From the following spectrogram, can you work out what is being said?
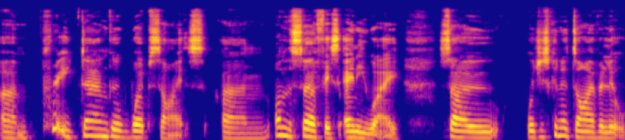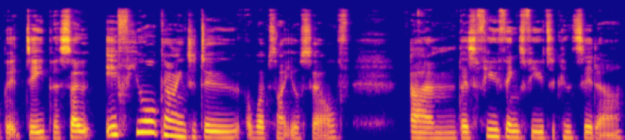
um, pretty damn good websites um, on the surface anyway. So we're just going to dive a little bit deeper. So if you're going to do a website yourself, um, there's a few things for you to consider.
